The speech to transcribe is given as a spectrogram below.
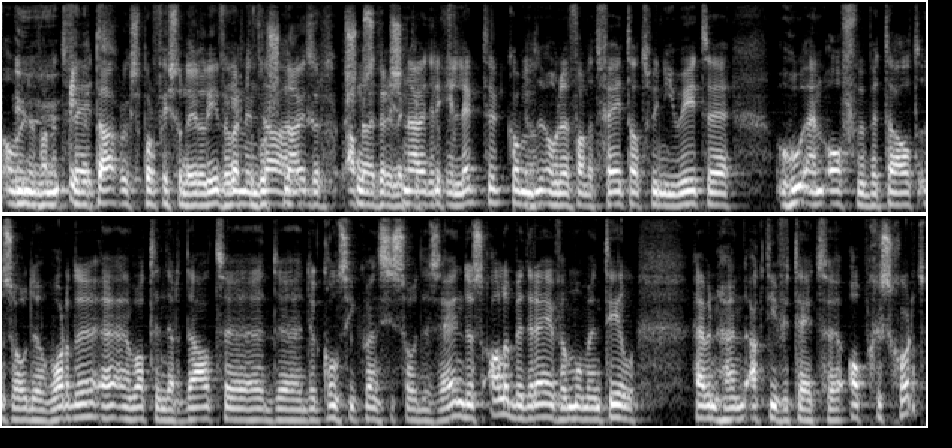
Omwille van het in het feit... dagelijks professionele leven werkt voor Schneider, Schneider Schneider Electric. Omwille van het feit dat we niet weten hoe en of we betaald zouden worden eh, en wat inderdaad eh, de, de consequenties zouden zijn. Dus alle bedrijven momenteel hebben hun activiteit eh, opgeschort.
